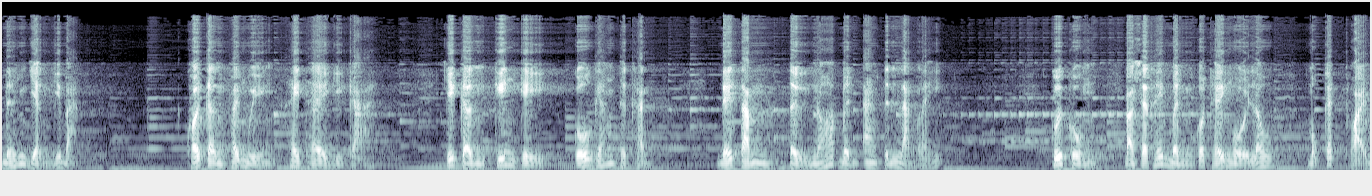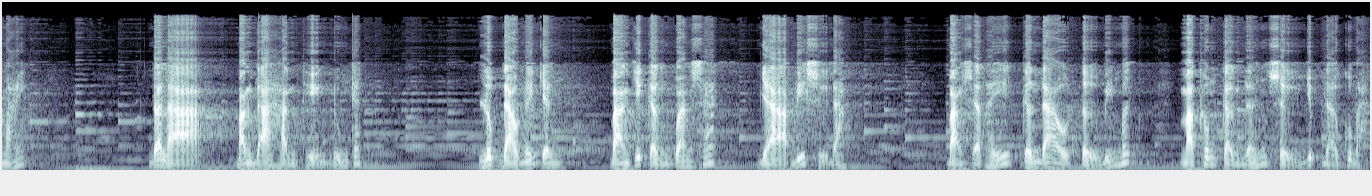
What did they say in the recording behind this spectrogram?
đến dần với bạn. Khỏi cần phải nguyện hay thề gì cả. Chỉ cần kiên trì, cố gắng thực hành để tâm tự nó bình an tĩnh lặng lấy. Cuối cùng, bạn sẽ thấy mình có thể ngồi lâu một cách thoải mái. Đó là bạn đã hành thiền đúng cách. Lúc đau nơi chân, bạn chỉ cần quan sát và biết sự đau. Bạn sẽ thấy cơn đau tự biến mất mà không cần đến sự giúp đỡ của bạn.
